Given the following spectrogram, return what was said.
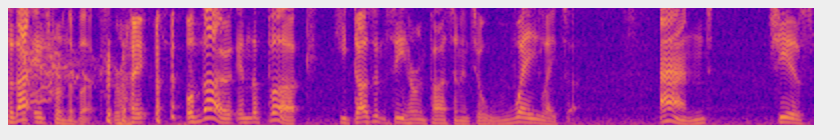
So that is from the book, right? Although in the book he doesn't see her in person until way later, and she is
